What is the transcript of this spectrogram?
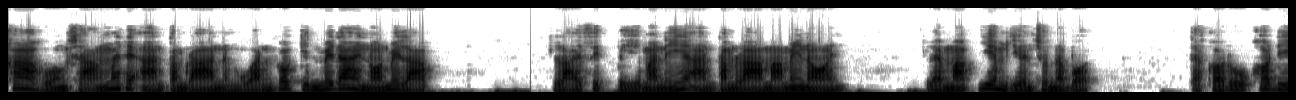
ข้าหวงฉางไม่ได้อ่านตำราหนึ่งวันก็กินไม่ได้นอนไม่หลับ หลายสิบปีมานี้อ่านตำรามาไม่น้อย และมักเยี่ยมเยือนชนบท แต่ก็รู้ข้อดี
